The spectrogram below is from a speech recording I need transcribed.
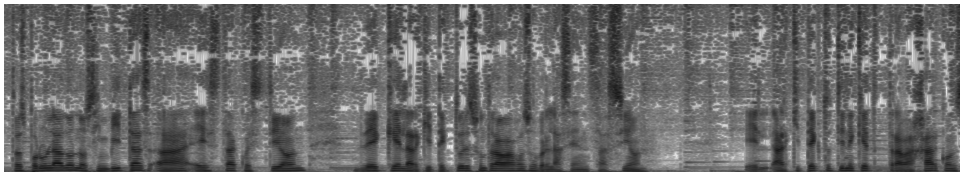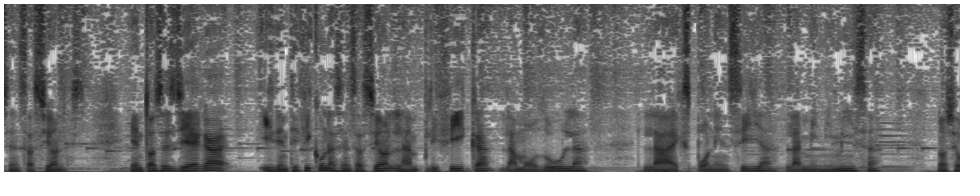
Entonces, por un lado, nos invitas a esta cuestión de que la arquitectura es un trabajo sobre la sensación. El arquitecto tiene que trabajar con sensaciones. Y entonces llega, identifica una sensación, la amplifica, la modula, la exponencia, la minimiza no sé,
